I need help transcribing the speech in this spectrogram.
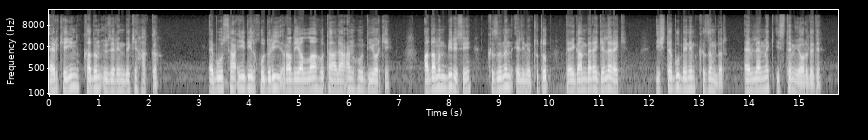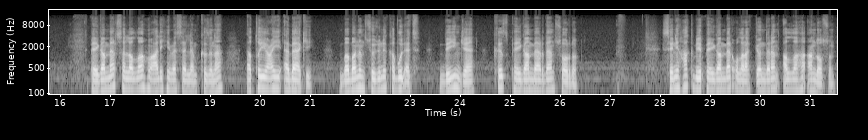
Erkeğin kadın üzerindeki hakkı. Ebu Sa'idil Hudri radıyallahu teala anhu diyor ki, adamın birisi kızının elini tutup peygambere gelerek, işte bu benim kızımdır, evlenmek istemiyor dedi. Peygamber sallallahu aleyhi ve sellem kızına, اَطِيعِ ebaki, babanın sözünü kabul et, deyince kız peygamberden sordu. Seni hak bir peygamber olarak gönderen Allah'a andolsun.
